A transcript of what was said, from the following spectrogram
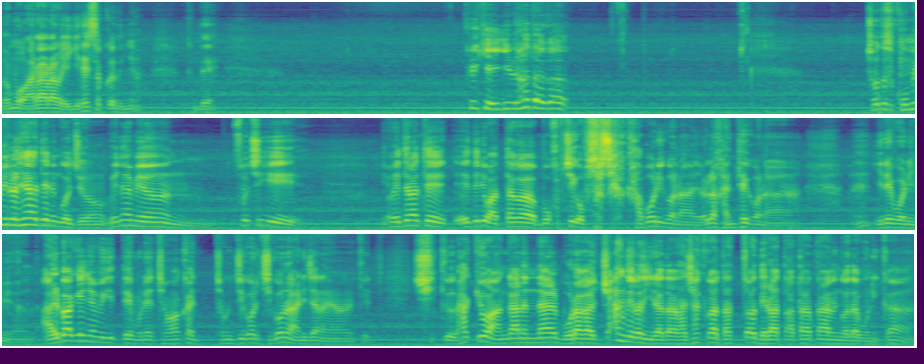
넘어와라라고 얘기를 했었거든요. 근데 그렇게 얘기를 하다가 저도 고민을 해야 되는 거죠. 왜냐면 솔직히 애들한테 애들이 왔다가 뭐 갑자기 없어지가 가버리거나 연락 안 되거나 예? 이래버리면 알바 개념이기 때문에 정확한 정직원 직원은 아니잖아요. 이렇게 쉬- 그 학교 안 가는 날 몰아가지고 쫙 내려서 일하다가 다시 학교 갔다 쫙 내려왔다 갔다 하는 거다 보니까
